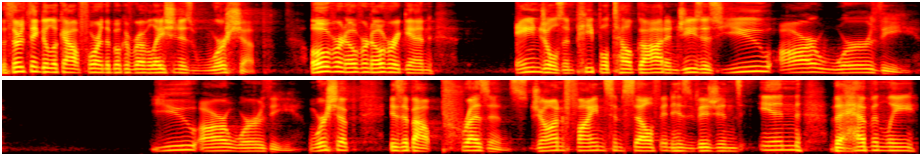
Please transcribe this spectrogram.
The third thing to look out for in the book of Revelation is worship. Over and over and over again, angels and people tell God and Jesus, You are worthy. You are worthy. Worship is about presence. John finds himself in his visions in the heavenly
